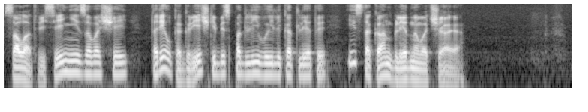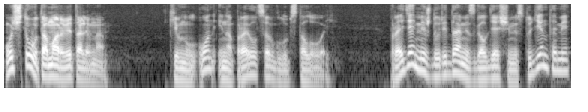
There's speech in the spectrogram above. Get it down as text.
Салат весенний из овощей — тарелка гречки без подливы или котлеты и стакан бледного чая. «Учту, Тамара Витальевна!» Кивнул он и направился вглубь столовой. Пройдя между рядами с голдящими студентами,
